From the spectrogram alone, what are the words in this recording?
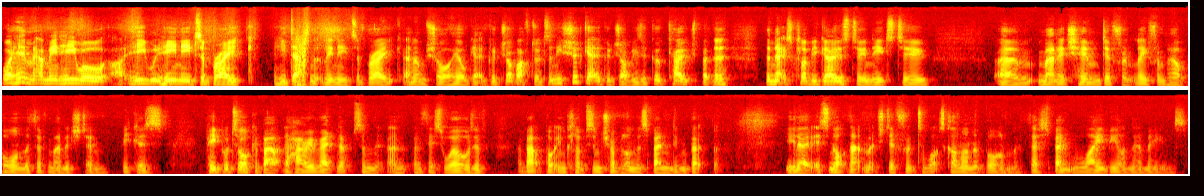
Well, him. I mean, he will. He he needs a break. He definitely needs a break, and I'm sure he'll get a good job afterwards. And he should get a good job. He's a good coach, but the the next club he goes to needs to um, manage him differently from how Bournemouth have managed him because people talk about the Harry Redknapps of this world of about putting clubs in trouble on the spending, but you know, it's not that much different to what's gone on at Bournemouth. They've spent way beyond their means.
